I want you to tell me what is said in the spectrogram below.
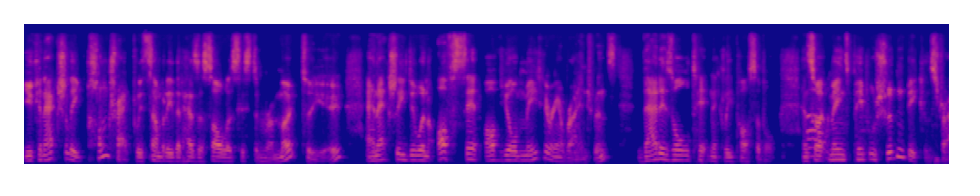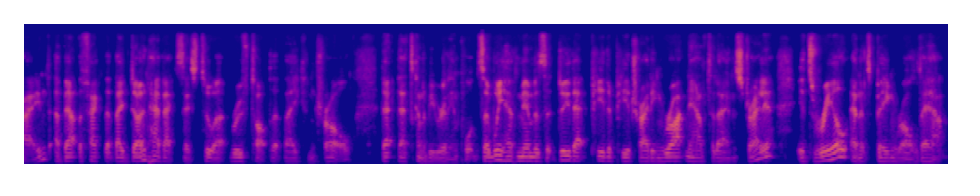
You can actually contract with somebody that has a solar system remote to you and actually do an offset of your metering arrangements. That is all technically possible. And oh. so it means people shouldn't be constrained about the fact that they don't have access to a rooftop that they control. That, that's going to be really important. So we have members that do that peer to peer trading right now today in Australia. It's real and it's being rolled out.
